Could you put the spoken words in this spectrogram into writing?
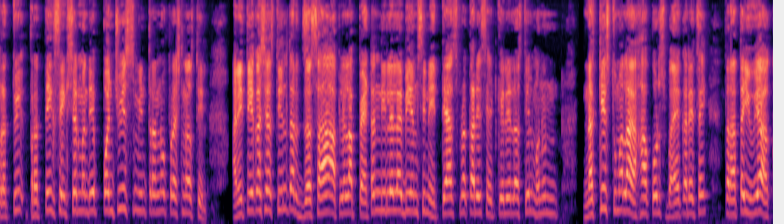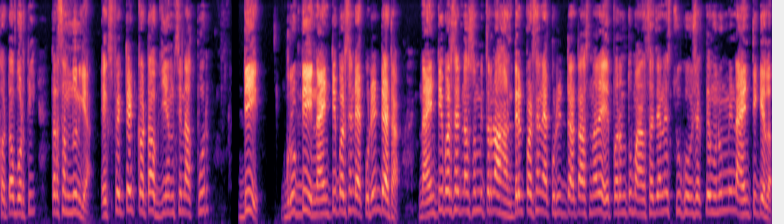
प्रत्येक प्रत्येक सेक्शनमध्ये पंचवीस मिनिटांनो प्रश्न असतील. आणि ते कसे असतील? तर जसा आपल्याला पॅटर्न दिलेला बी एम सीने त्याच प्रकारे सेट केलेलं असतील. म्हणून नक्कीच तुम्हाला हा कोर्स बाय करायचा आहे. तर आता येऊया कट ऑफवरती तर समजून घ्या. Expected cut off G M C Nagpur. D group D ninety percent accurate data ninety percent नसून मित्रांनो हंड्रेड पर्सेंट ॲक्युरेट डाटा असणार आहे परंतु माणसाच्याने चूक होऊ शकते म्हणून मी नाईन्टी केलं.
